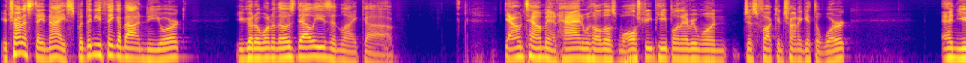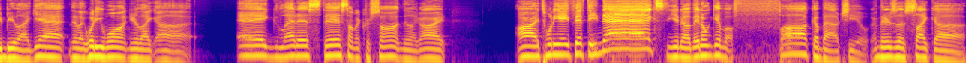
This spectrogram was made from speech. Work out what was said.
you're trying to stay nice, but then you think about in New York, you go to one of those delis and like uh, downtown Manhattan with all those Wall Street people and everyone just fucking trying to get to work, and you'd be like, "Yeah," they're like, "What do you want?" And you're like, "Uh." Egg, lettuce, this on a croissant, and they're like, all right, all right, 2850 next. You know, they don't give a fuck about you. And there's this like a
